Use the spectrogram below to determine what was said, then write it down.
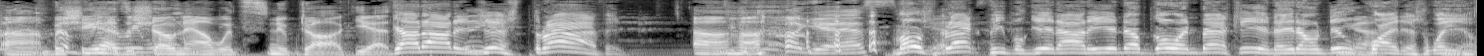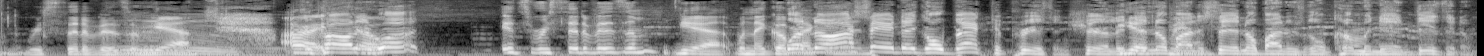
Uh, but she has a show one. now with Snoop Dogg. Yes. Got out and just thriving. Uh huh. Oh, yes. Most black people get out and end up going back in. They don't do Yeah. quite as well. Recidivism. Yeah. All You right. call so it what? It's recidivism. Yeah. When they go Well, back no, I said they go back to prison, Shirley. Yes, Then nobody ma'am. said nobody was going to come in there and visit them.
